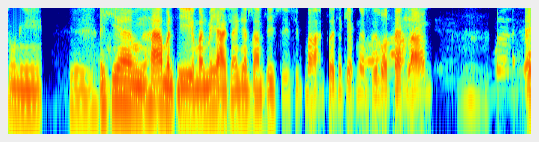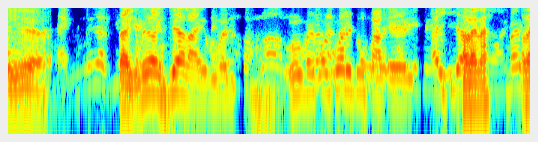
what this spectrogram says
ช่วงนี้อืม ไอ้เหี้ยมึงห้าบันทีมันไม่อยากใช้เงินสามสี่สี่สิบบาท เพื่อจะเก็บเงินซื้อรถแปดล้าน ไอ้เหี้ย แต่งเรื่องแต่งเรื่องเหี้ยอะไรมึงไปเป็นสองรอบมึงเป็นคนพูดให้กูฟังเองไอ้เหี้ยอะไรนะแม่งอะไร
